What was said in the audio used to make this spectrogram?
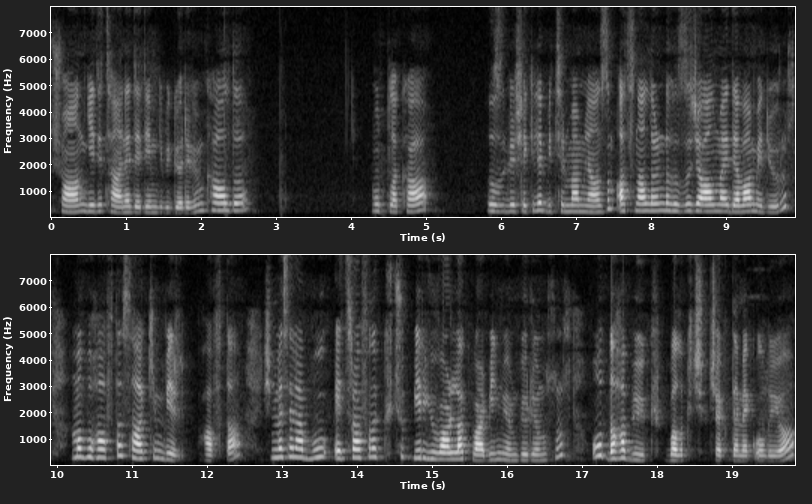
şu an 7 tane dediğim gibi görevim kaldı. Mutlaka hızlı bir şekilde bitirmem lazım. Atnallarını da hızlıca almaya devam ediyoruz. Ama bu hafta sakin bir hafta. Şimdi mesela bu etrafında küçük bir yuvarlak var. Bilmiyorum görüyor musunuz? O daha büyük balık çıkacak demek oluyor.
